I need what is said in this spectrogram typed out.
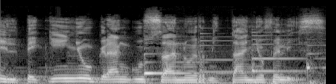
El pequeño gran gusano ermitaño feliz.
